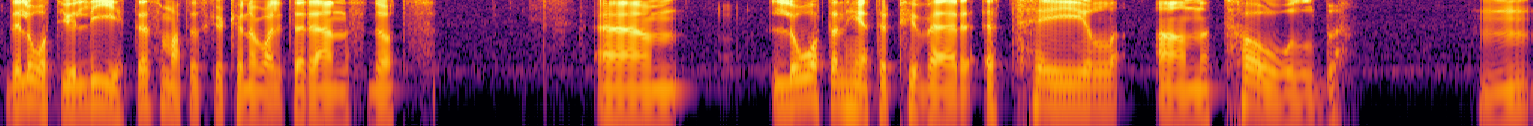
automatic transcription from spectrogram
Det låter ju lite som att det skulle kunna vara lite rensdöds. Ehm, låten heter tyvärr A Tale Untold. Mm.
